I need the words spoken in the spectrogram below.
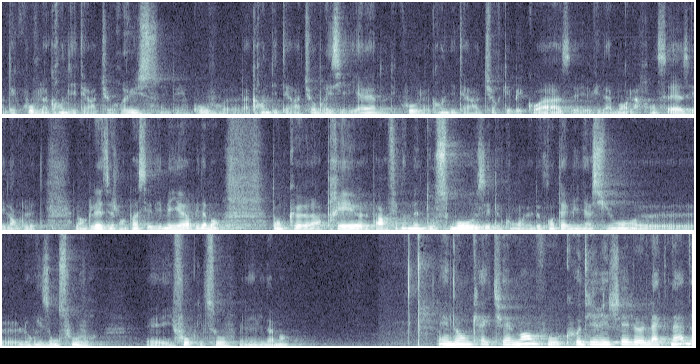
on découvre la grande littérature russe, on découvre la grande littérature brésilienne, on découvre la grande littérature québécoise, et évidemment la française et l'anglaise, et j'en passe, c'est des meilleurs, évidemment. Donc euh, après, euh, par un phénomène d'osmose et de, de contamination, euh, l'horizon s'ouvre. Et il faut qu'il s'ouvre, bien évidemment. Et donc actuellement, vous co-dirigez le LACNAD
